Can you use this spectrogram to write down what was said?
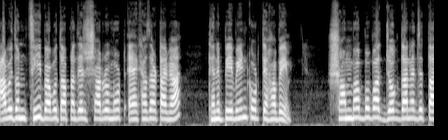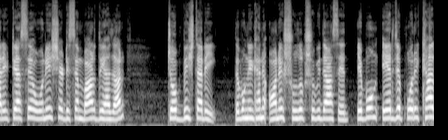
আবেদন ফি বাবদ আপনাদের সর্বমোট এক হাজার টাকা এখানে পেমেন্ট করতে হবে। সম্ভাব্য বা যোগদানের যে তারিখটি আছে উনিশে ডিসেম্বর দুই হাজার চব্বিশ তারিখ। এবং এখানে অনেক সুযোগ সুবিধা আছে। এবং এর যে পরীক্ষার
